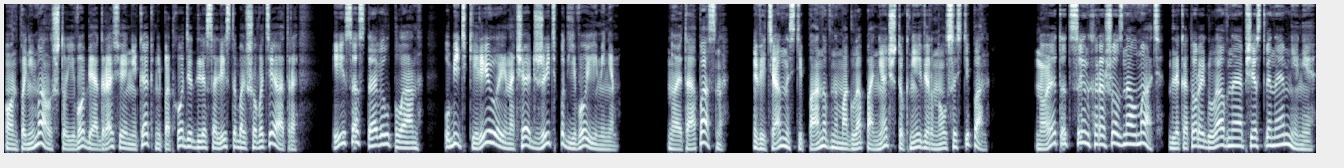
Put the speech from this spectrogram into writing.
Он понимал, что его биография никак не подходит для солиста Большого театра, и составил план — убить Кирилла и начать жить под его именем. Но это опасно, ведь Анна Степановна могла понять, что к ней вернулся Степан. Но этот сын хорошо знал мать, для которой главное общественное мнение.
